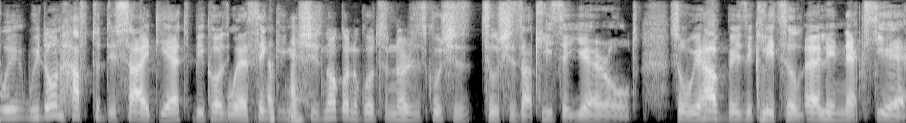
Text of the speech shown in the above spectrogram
We, we don't have to decide yet because we're thinking okay. she's not going to go to nursery school she's, till she's at least a year old. So we have basically till early next year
